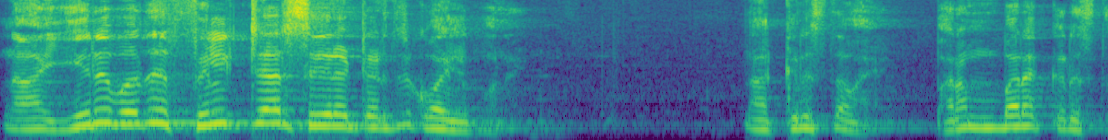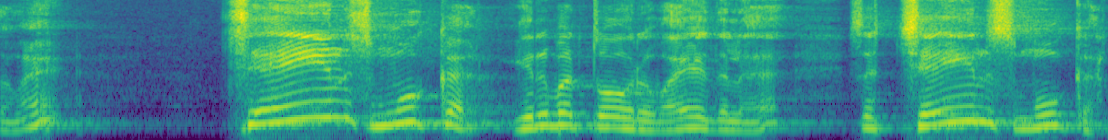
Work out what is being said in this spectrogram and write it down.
நான் இருபது ஃபில்டர் சிகரெட் எடுத்துகிட்டு கோயிலுக்கு போனேன். நான் கிறிஸ்தவன் பரம்பரை கிறிஸ்தவன். செயின் ஸ்மூக்கர் இருபத்தோரு வயதில் செயின் ஸ்மூக்கர்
